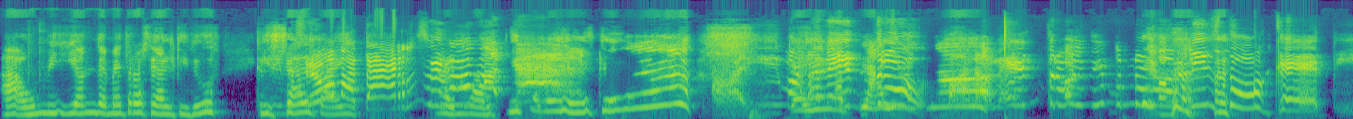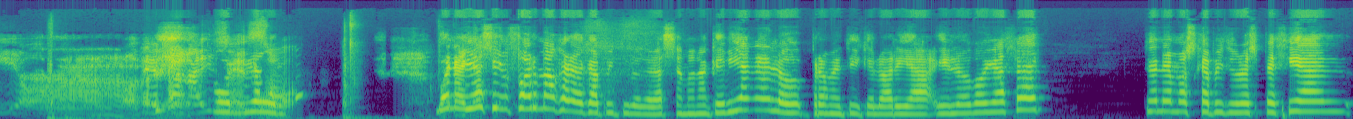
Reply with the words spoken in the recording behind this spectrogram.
a un millón de metros de altitud y dice, "Se salta va a matar! ¡Se va a barquito que ¡ah! ¡Ay, la adentro! ¡Van adentro! ¿No lo has visto qué, tío? Horror. eso. Bueno, yo os informo que el capítulo de la semana que viene, lo prometí que lo haría y lo voy a hacer. Tenemos capítulo especial,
